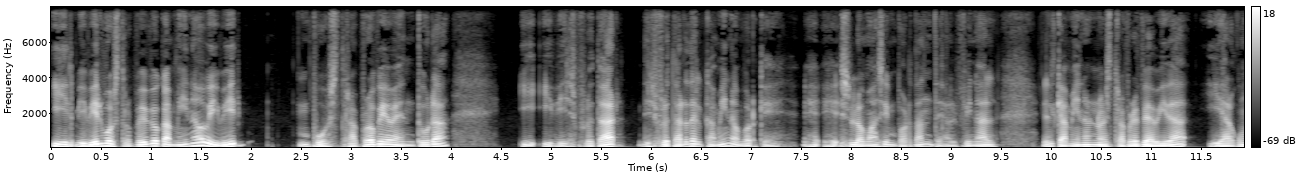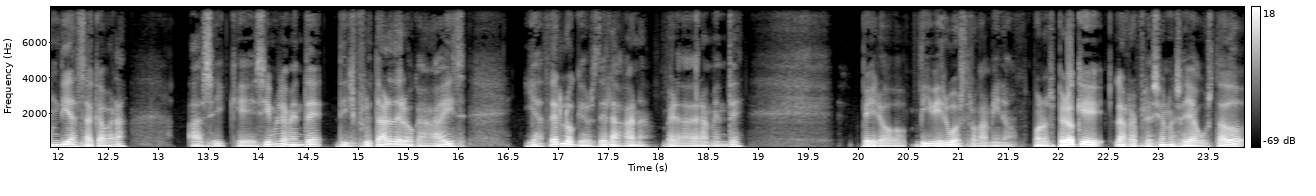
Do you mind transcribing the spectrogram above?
y vivir vuestro propio camino, vivir vuestra propia aventura y, y, disfrutar, disfrutar del camino porque e, es lo más importante. Al final el camino es nuestra propia vida y algún día se acabará. Así que simplemente disfrutar de lo que hagáis y hacer lo que os dé la gana, verdaderamente pero vivir vuestro camino. Bueno, espero que la reflexión os haya gustado,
